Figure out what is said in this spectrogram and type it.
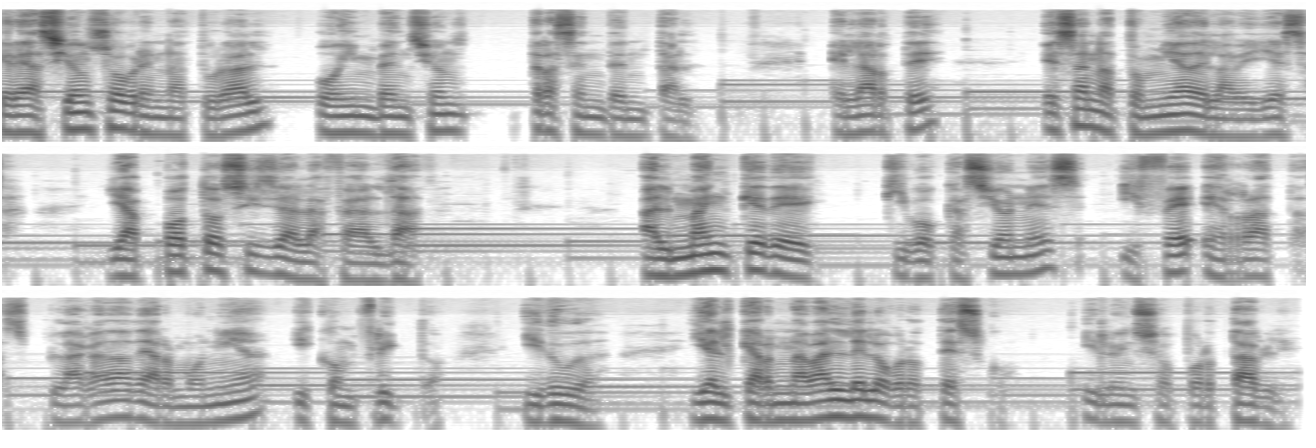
creación sobrenatural o invención trascendental. El arte es anatomía de la belleza y apótesis de la fealdad, almanque de equivocaciones y fe erratas, plagada de armonía y conflicto y duda, y el carnaval de lo grotesco y lo insoportable.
